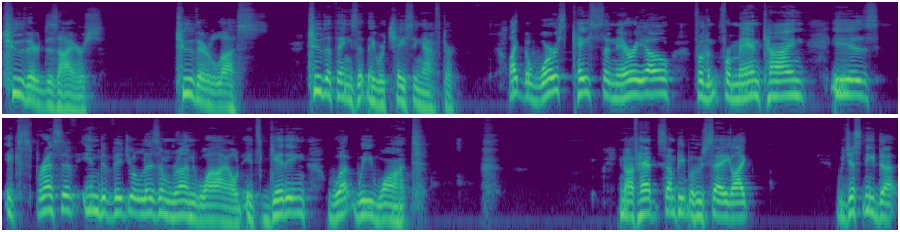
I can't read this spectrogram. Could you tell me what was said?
to their desires, to their lusts, to the things that they were chasing after. Like the worst case scenario for the, for mankind is expressive individualism run wild. It's getting what we want. You know, I've had some people who say, like, we just need to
